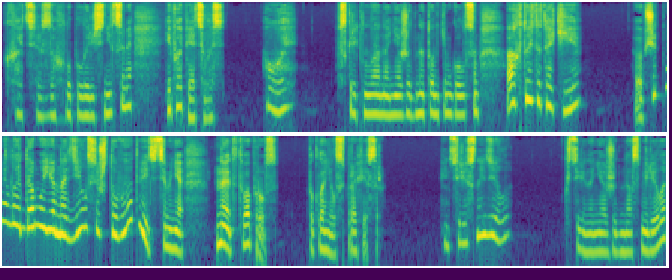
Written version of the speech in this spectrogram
Катя захлопала ресницами и попятилась. «Ой!» — вскрикнула она неожиданно тонким голосом. «А кто это такие?» «Вообще-то, милая дама, я надеялся, что вы ответите мне на этот вопрос», — поклонился профессор. «Интересное дело». Катерина неожиданно осмелела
